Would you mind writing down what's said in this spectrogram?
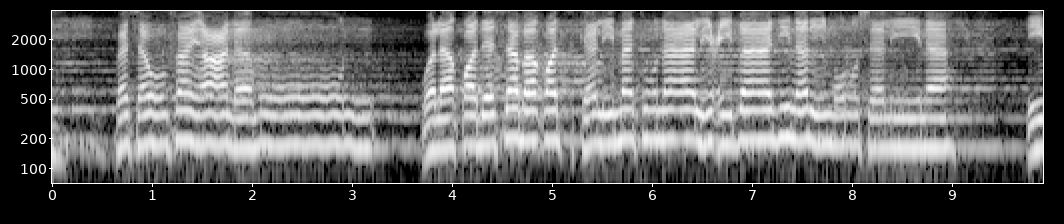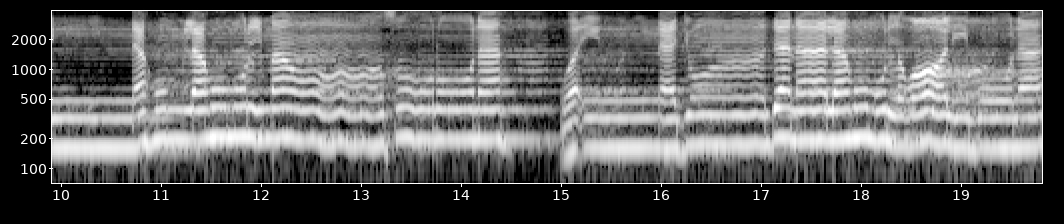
فسوف يعلمون ولقد سبقت كلمتنا لعبادنا المرسلين إنهم لهم المنصورون وإن جندنا لهم الغالبون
